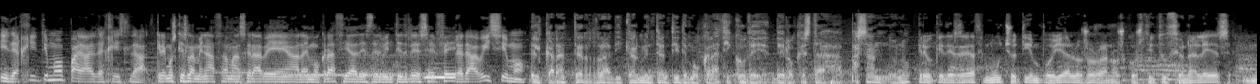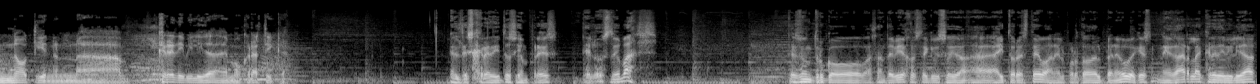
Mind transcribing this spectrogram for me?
ilegítimo para legislar. Creemos que es la amenaza más grave a la democracia desde el 23F. Gravísimo. el carácter radicalmente antidemocrático de, de lo que está pasando, ¿no? Creo que desde hace mucho tiempo ya los órganos constitucionales no tienen una credibilidad democrática. El descrédito siempre es de los demás. Es un truco bastante viejo este que usó Aitor Esteban, el portavoz del PNV, que es negar la credibilidad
